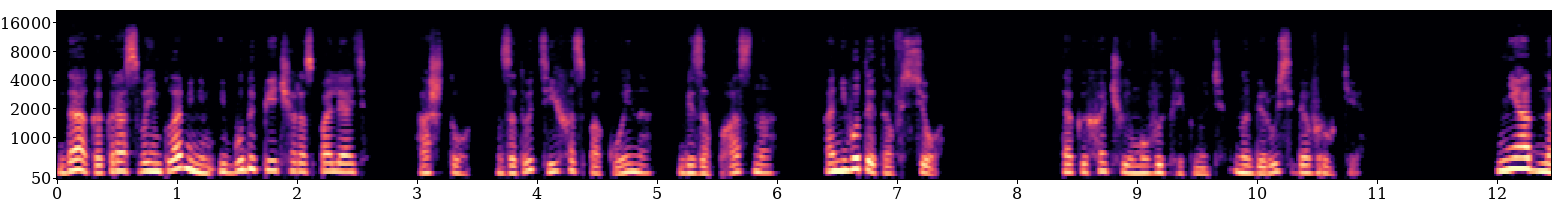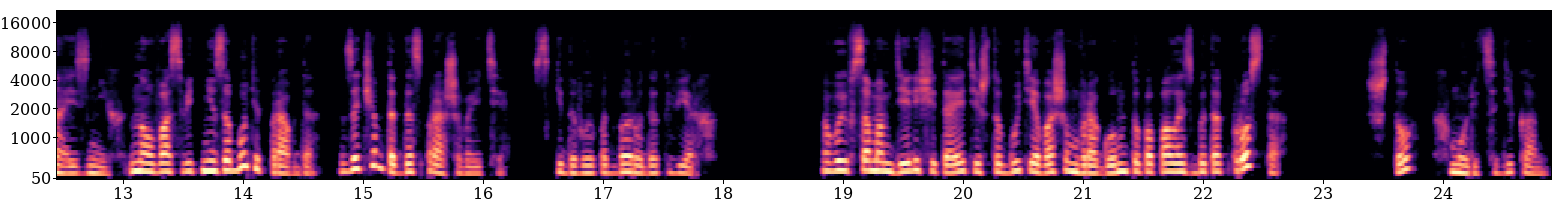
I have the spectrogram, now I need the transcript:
Да, как раз своим пламенем и буду печь распалять. А что, зато тихо, спокойно, безопасно, а не вот это все. Так и хочу ему выкрикнуть, но беру себя в руки. «Не одна из них, но вас ведь не заботит, правда? Зачем тогда спрашиваете?» Скидываю подбородок вверх. «Вы в самом деле считаете, что будь я вашим врагом, то попалась бы так просто?» «Что?» — хмурится декан.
